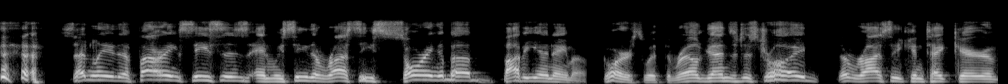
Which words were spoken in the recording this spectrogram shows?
Suddenly the firing ceases and we see the Rossi soaring above Bobby and Amo. Of course, with the railguns destroyed, the Rossi can take care of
